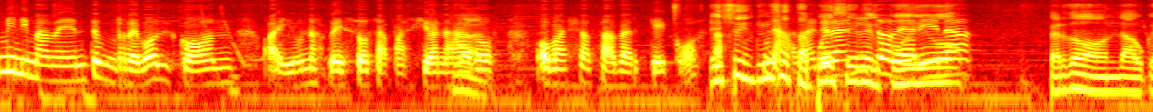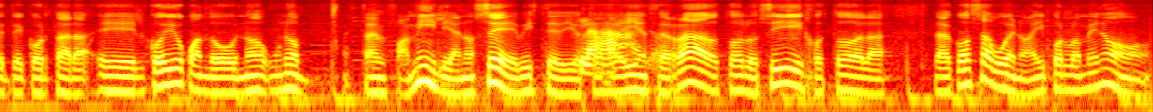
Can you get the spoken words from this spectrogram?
mínimamente un revolcón, hay unos besos apasionados, o vaya a saber qué cosa. Eso incluso hasta puede ser el de código. arena, Perdón, Lau, que te cortara. El código cuando uno, uno está en familia, no sé, viste, digo, estás ahí Claro. encerrado, todos los hijos, toda la, la cosa, bueno, ahí por lo menos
